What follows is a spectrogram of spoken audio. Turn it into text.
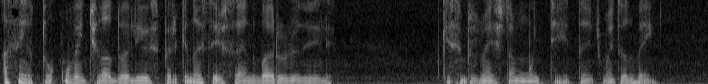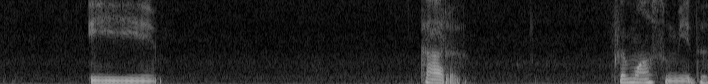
Assim, eu tô com o ventilador ali, eu espero que não esteja saindo barulho dele. Porque simplesmente tá muito irritante, mas tudo bem. E. Cara. Foi uma assumida.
